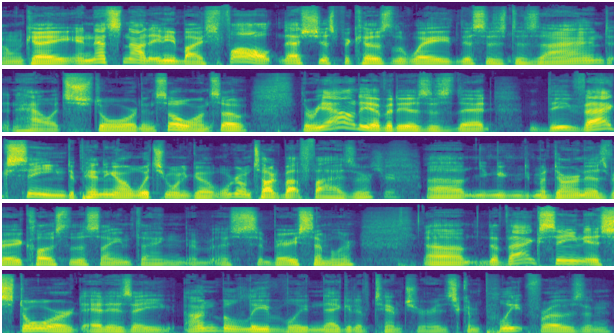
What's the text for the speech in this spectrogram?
Okay. And that's not anybody's fault. That's just because of the way this is designed and how it's stored and so on. So the reality of it is, is that the vaccine, depending on which you want to go, we're going to talk about Pfizer. Sure. Uh, you can, Moderna is very close to the same thing, uh, very similar. Um, the vaccine is stored at is a unbelievably negative temperature. It's complete frozen,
